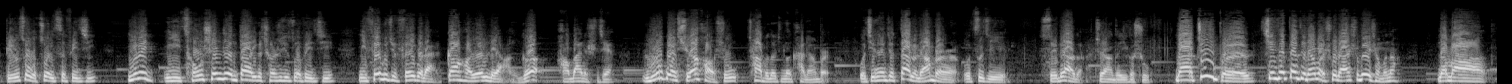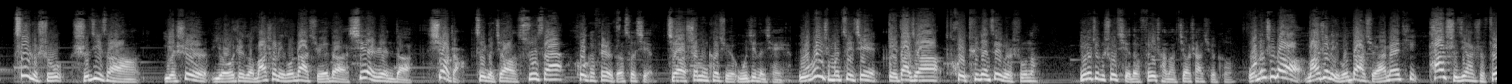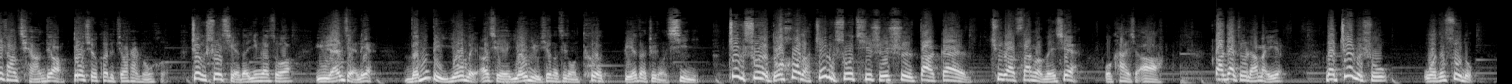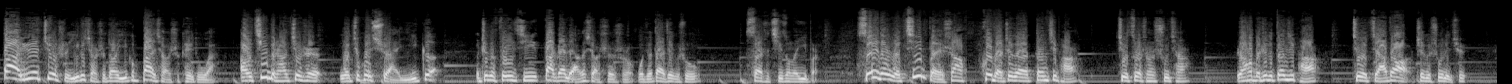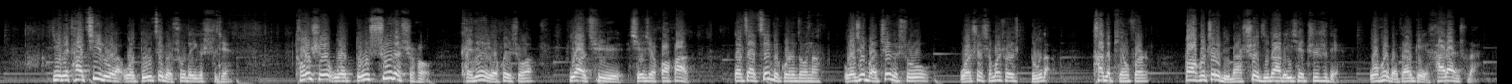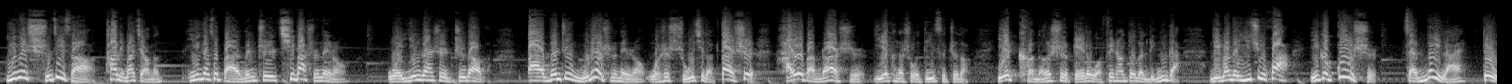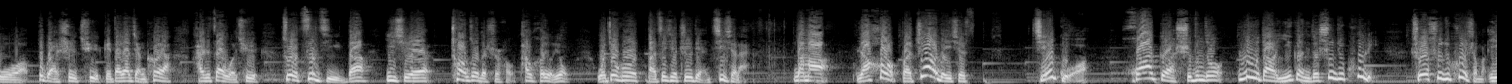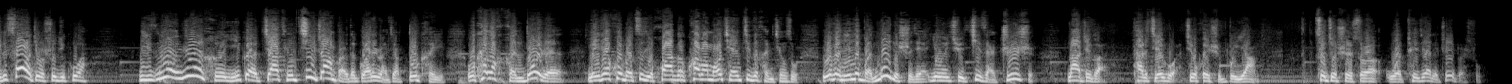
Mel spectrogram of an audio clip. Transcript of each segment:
比如说，我坐一次飞机，因为你从深圳到一个城市去坐飞机，你飞过去飞过来，刚好有两个航班的时间。如果选好书，差不多就能看两本。我今天就带了两本我自己随便的这样的一个书。那这本今天带这两本书来是为什么呢？那么这个书实际上。也是由这个麻省理工大学的现任的校长，这个叫苏珊·霍克菲尔德所写的，叫《生命科学无尽的前沿》。我为什么最近给大家会推荐这本书呢？因为这个书写的非常的交叉学科。我们知道麻省理工大学 MIT，它实际上是非常强调多学科的交叉融合。这个书写的应该说语言简练，文笔优美，而且有女性的这种特别的这种细腻。这个书有多厚呢？这个书其实是大概去掉三个文献，我看一下啊，大概就是两百页。那这个书。我的速度大约就是一个小时到一个半小时可以读完啊，我基本上就是我就会选一个，我这个飞机大概两个小时的时候，我就带这个书，算是其中的一本。所以呢，我基本上会把这个登机牌就做成书签，然后把这个登机牌就夹到这个书里去，因为它记录了我读这本书的一个时间。同时，我读书的时候肯定也会说要去写写画画的。那在这个过程中呢，我就把这个书我是什么时候读的，它的评分，包括这里面涉及到的一些知识点。我会把它给 highlight 出来，因为实际上它里面讲的应该说百分之七八十的内容，我应该是知道的，百分之五六十的内容我是熟悉的，但是还有百分之二十也可能是我第一次知道，也可能是给了我非常多的灵感。里面的一句话、一个故事，在未来对我不管是去给大家讲课呀，还是在我去做自己的一些创作的时候，它会很有用。我就会把这些知识点记下来，那么然后把这样的一些结果。花个十分钟录到一个你的数据库里，说数据库是什么？Excel 就是数据库啊。你用任何一个家庭记账本的管理软件都可以。我看到很多人每天会把自己花个块八毛钱记得很清楚。如果您能把那个时间用于去记载知识，那这个它的结果就会是不一样的。这就是说我推荐的这本书。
